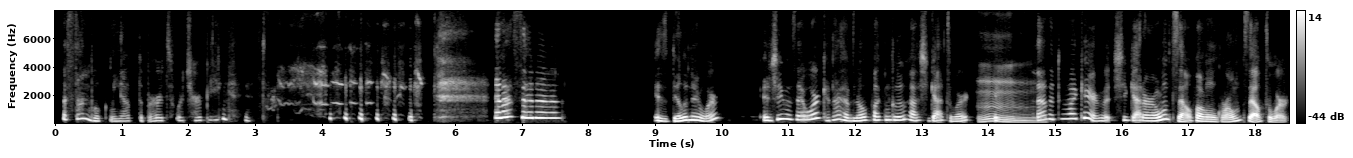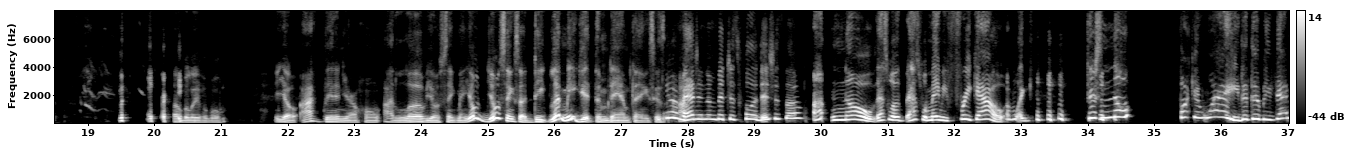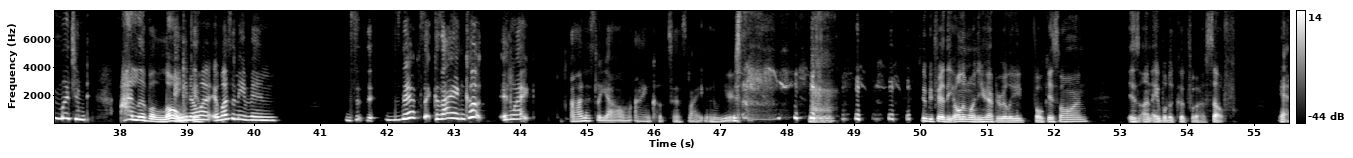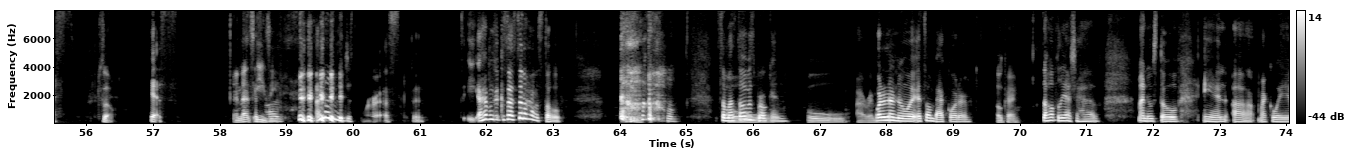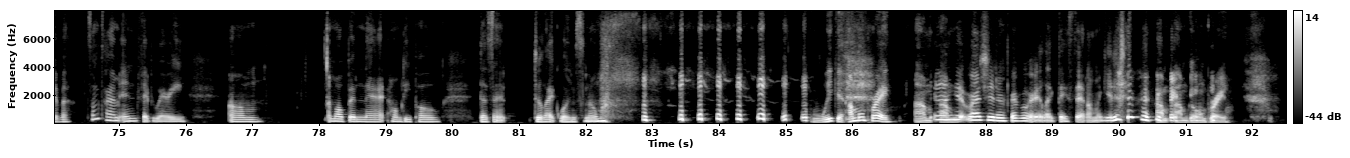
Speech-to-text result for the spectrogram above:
the sun woke me up. The birds were chirping. and I said, uh, Is Dylan at work? And she was at work, and I have no fucking clue how she got to work. Mm. Neither do I care, but she got her own self, her own grown self to work. Unbelievable. Yo, I've been in your home. I love your sink, man. Your your sinks are deep. Let me get them damn things. Can you I- imagine them bitches full of dishes though? Uh, no, that's what that's what made me freak out. I'm like, there's no fucking way that there'd be that much. In I live alone. And you know If- what? It wasn't even because I ain't cooked. And like, honestly, y'all, I ain't cooked since like New Year's. To be fair, the only one you have to really focus on is unable to cook for herself. yes, So, yes. and that's It's easy. I normally just order us something to eat. I haven't because I still don't have a stove. so my stove is Oh, broken. oh, I remember. Ordered a new one. It's on back order. Okay. So hopefully I should have my new stove and uh microwave sometime in February. Um I'm hoping that Home Depot doesn't do like Williams Sonoma. We can. I'm gonna pray. Um, and I I'm, get my shit in February, like they said I'm gonna get it. I'm, I'm going to pray.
